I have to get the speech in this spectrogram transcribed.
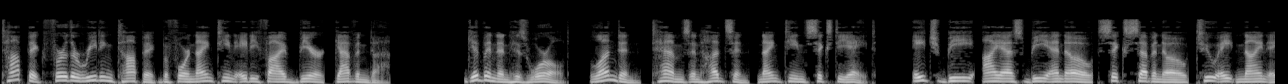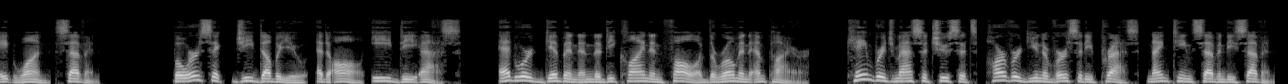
Topic further reading topic Before 1985 Beer, Gavin de. Gibbon and His World. London, Thames and Hudson, 1968. HB, ISBN 0-670-28981-7. Bowersock, G. W., et al., eds. Edward Gibbon and the Decline and Fall of the Roman Empire. Cambridge, Massachusetts, Harvard University Press, 1977.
